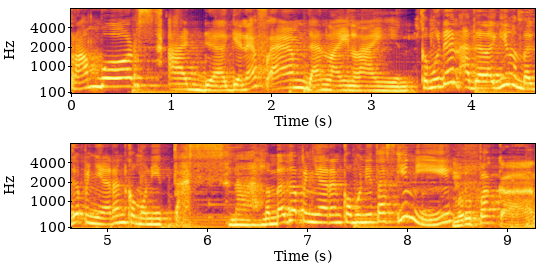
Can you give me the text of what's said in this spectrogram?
Prambors, ada Gen FM dan lain-lain. Kemudian ada lagi lembaga penyiaran komunitas. Nah, lembaga penyiaran komunitas ini merupakan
